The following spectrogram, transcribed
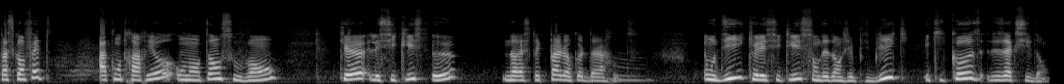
Parce qu'en fait, à contrario, on entend souvent que les cyclistes, eux, ne respectent pas le code de la route. On dit que les cyclistes sont des dangers publics et qui causent des accidents.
